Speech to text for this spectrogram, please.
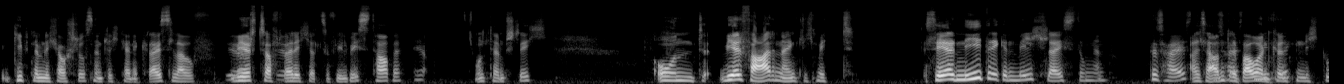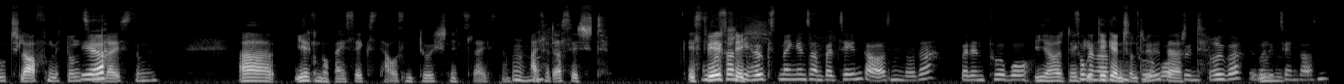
gibt nämlich auch schlussendlich keine Kreislaufwirtschaft, Ja, ja. weil ich ja zu viel Mist habe, Ja. unterm Strich. Und wir fahren eigentlich mit sehr niedrigen Milchleistungen. Das heißt? Also das andere heißt Bauern niedrig? könnten nicht gut schlafen mit unseren. Leistungen. Äh, irgendwo bei 6000 Durchschnittsleistung. Mhm. Also das ist, ist Und was sind wirklich... die Höchstmengen sind bei 10.000, oder? Bei den Turbo. ja, die, die gehen schon Turbo drüber. Drüber, über die Mhm. 10.000?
